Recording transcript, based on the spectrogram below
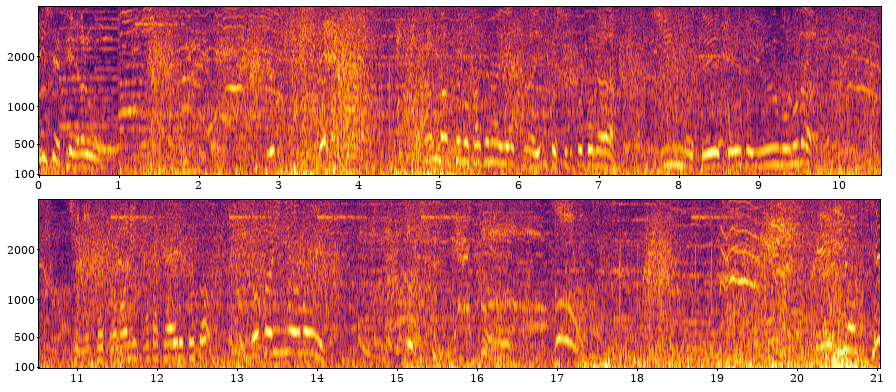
見せてやろう。頑張っても勝てない奴がいると知ることが真の成長というものだ。君と共に戦えること誇りに思うよ。襟をつける。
